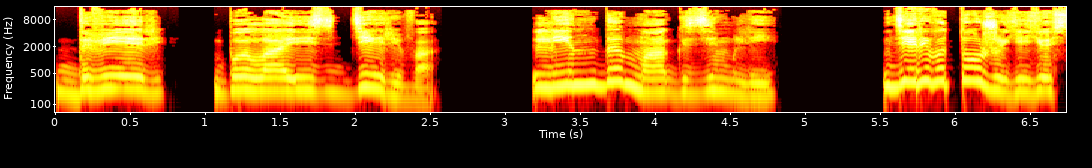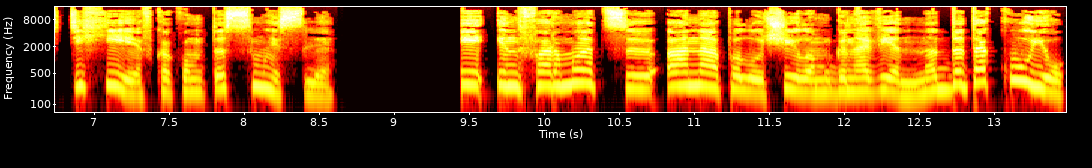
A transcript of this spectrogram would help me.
Дверь была из дерева. Линда — маг земли. Дерево тоже ее стихия в каком-то смысле. И информацию она получила мгновенно, да такую!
